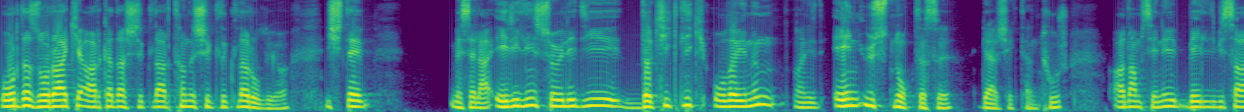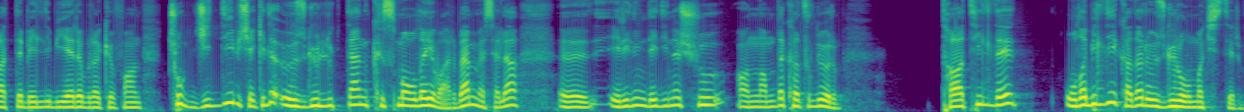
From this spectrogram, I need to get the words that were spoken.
Orada zoraki arkadaşlıklar, tanışıklıklar oluyor. İşte mesela Eril'in söylediği dakiklik olayının hani en üst noktası gerçekten tur. Adam seni belli bir saatte belli bir yere bırakıyor falan. Çok ciddi bir şekilde özgürlükten kısma olayı var. Ben mesela e, Eril'in dediğine şu anlamda katılıyorum. Tatilde olabildiği kadar özgür olmak isterim.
